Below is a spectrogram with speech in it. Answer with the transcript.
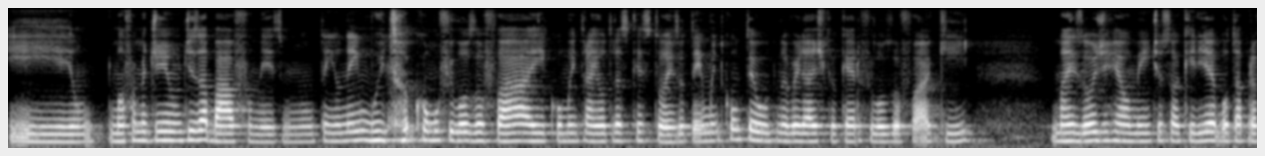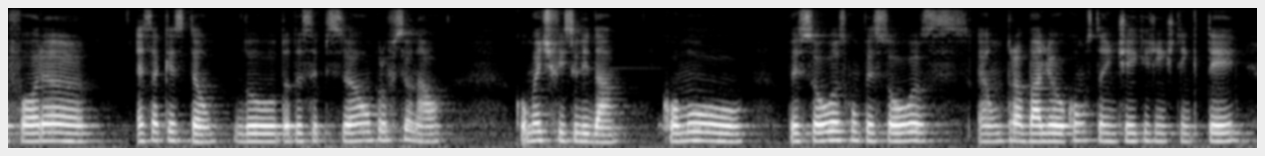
e uma forma de um desabafo mesmo. Não tenho nem muito como filosofar e como entrar em outras questões. Eu tenho muito conteúdo, na verdade, que eu quero filosofar aqui mas hoje realmente eu só queria botar para fora essa questão do, da decepção profissional. Como é difícil lidar, como pessoas com pessoas é um trabalho constante aí que a gente tem que ter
